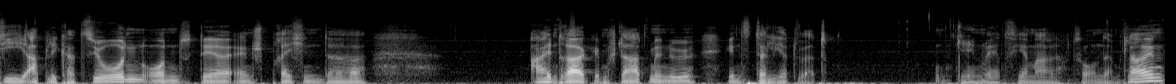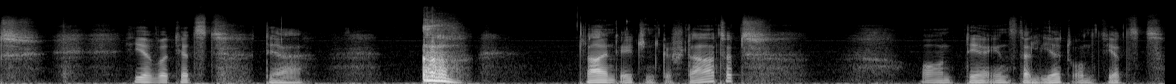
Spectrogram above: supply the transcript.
die Applikation und der entsprechende Eintrag im Startmenü installiert wird gehen wir jetzt hier mal zu unserem Client. Hier wird jetzt der Client Agent gestartet und der installiert uns jetzt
